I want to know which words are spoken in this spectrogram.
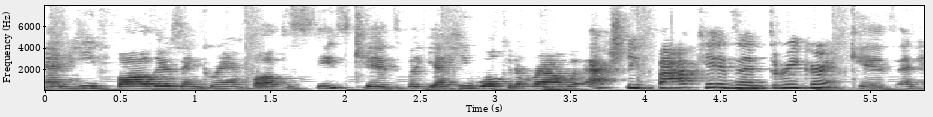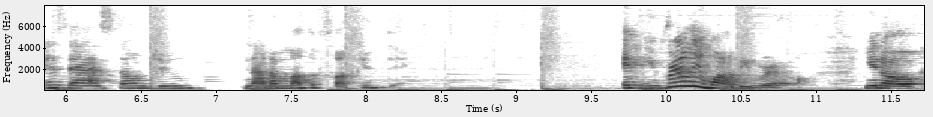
and he fathers and grandfathers these kids, but yet he walking around with actually five kids and three grandkids, and his ass don't do not a motherfucking thing if you really want to be real, you know.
